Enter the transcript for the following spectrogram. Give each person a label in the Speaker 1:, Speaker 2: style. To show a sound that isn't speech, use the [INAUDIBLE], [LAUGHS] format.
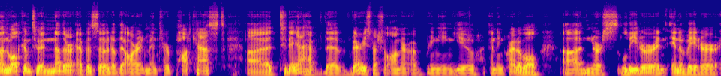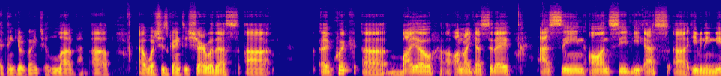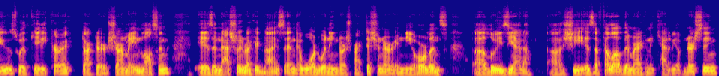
Speaker 1: And welcome to another episode of the RN Mentor podcast. Uh, today, I have the very special honor of bringing you an incredible uh, nurse leader and innovator. I think you're going to love uh, uh what she's going to share with us. Uh, a quick uh, bio on my guest today. As seen on CBS Evening News with Katie Couric, Dr. Scharmaine Lawson is a nationally recognized and award winning nurse practitioner in New Orleans, uh, Louisiana. Uh, she is a fellow of the American Academy of Nursing,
